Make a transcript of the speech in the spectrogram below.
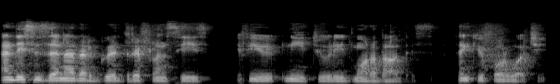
And this is another good references if you need to read more about this. Thank you for watching.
